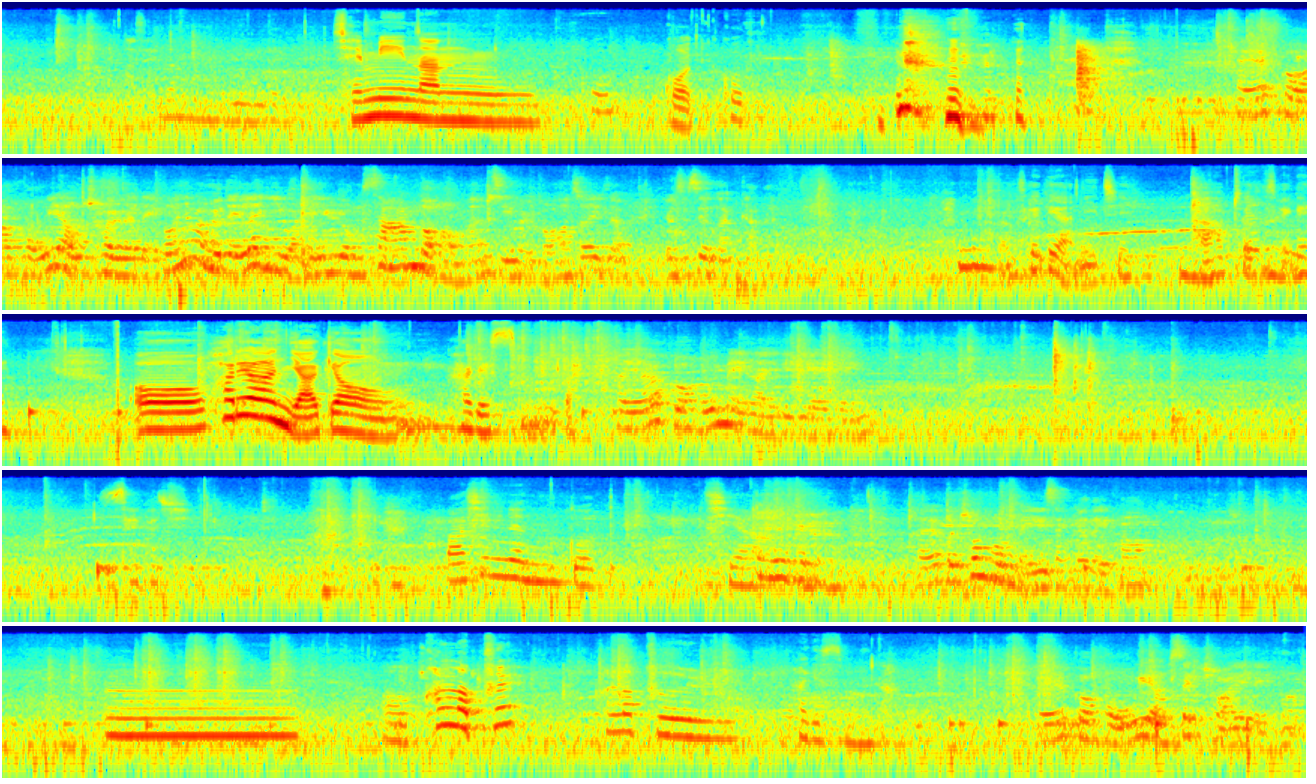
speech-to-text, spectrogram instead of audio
재미난 곳. 곳. 係一個好有趣嘅地方，因為佢哋咧以為係要用三個韓文字去講啊，所以就有少少甩咳啊。 한 명당 세 개 아니지? 다 합쳐서 세 개. 어, 화려한 야경 하겠습니다. 係有一個好美麗嘅夜景， 세 가지. 맛있는 곳이야. 係一個充滿美食嘅地方。 음, 어, 컬러풀? 컬러풀 하겠습니다. 係一個好有色彩嘅地方。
